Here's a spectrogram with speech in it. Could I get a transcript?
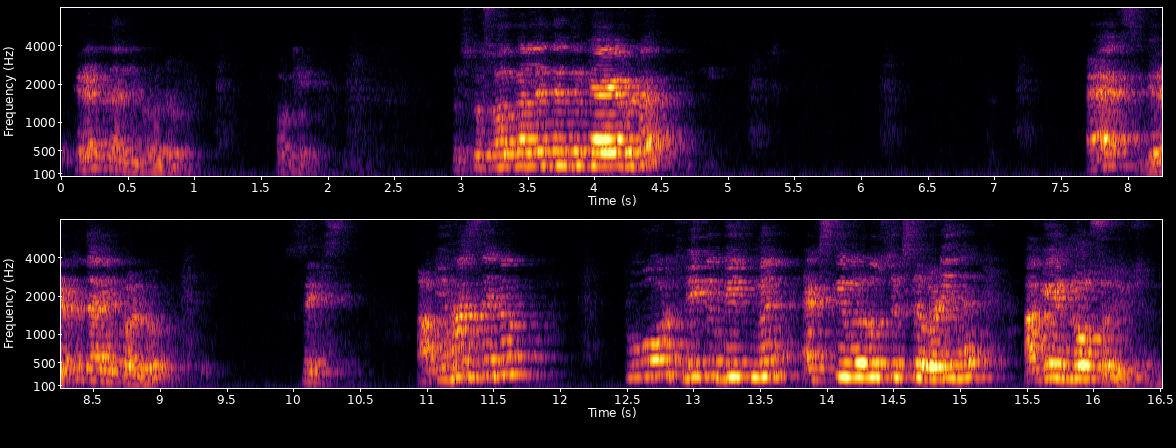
greater than equal to okay इसको सॉल्व कर लेते हैं तो क्या आएगा बेटा? X greater than equal to six अब यहाँ से देखो टू और थ्री के बीच में एक्स की वैल्यू सिक्स से बड़ी है again no solution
